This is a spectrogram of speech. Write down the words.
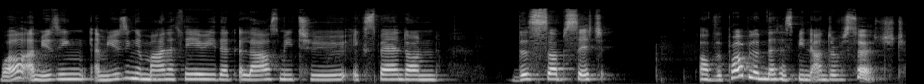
well, I'm using I'm using a minor theory that allows me to expand on this subset of the problem that has been under researched.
